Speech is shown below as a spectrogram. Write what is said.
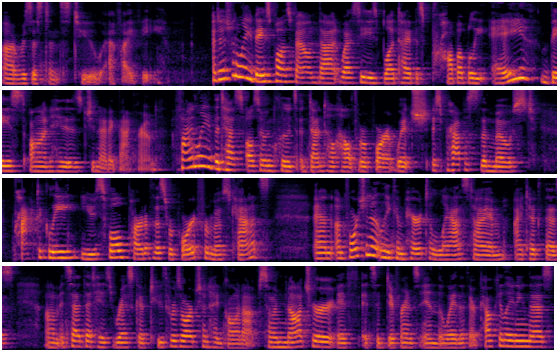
uh, resistance to FIV. Additionally, Basepaws found that Wessie's blood type is probably A based on his genetic background. Finally, the test also includes a dental health report, which is perhaps the most practically useful part of this report for most cats. And unfortunately, compared to last time I took this, um, it said that his risk of tooth resorption had gone up. So I'm not sure if it's a difference in the way that they're calculating this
